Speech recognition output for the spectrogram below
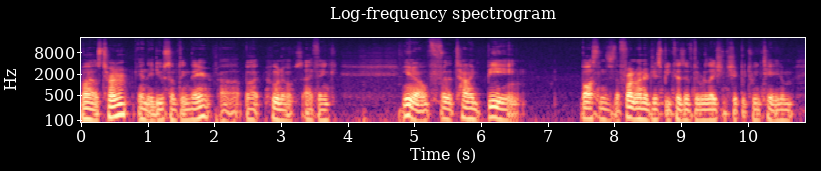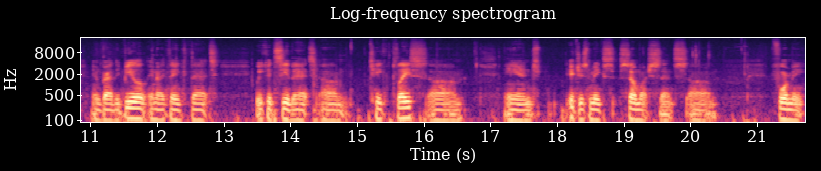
Miles Turner and they do something there, uh, but who knows? I think, you know, for the time being, Boston's the front runner just because of the relationship between Tatum and Bradley Beal, and I think that we could see that um, take place, um, and it just makes so much sense um, for me.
